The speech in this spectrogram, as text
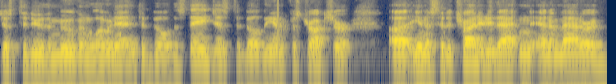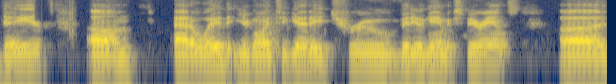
just to do the move and load in, to build the stages, to build the infrastructure. Uh, you know, so to try to do that in, in a matter of days um, at a way that you're going to get a true video game experience. Uh,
